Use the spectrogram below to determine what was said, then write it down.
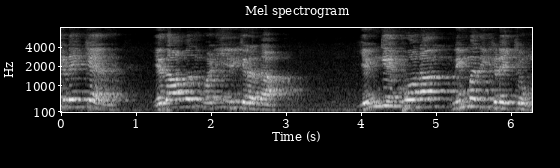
கிடைக்க ஏதாவது வழி இருக்கிறதா? எங்கே போனால் நிம்மதி கிடைக்கும்?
